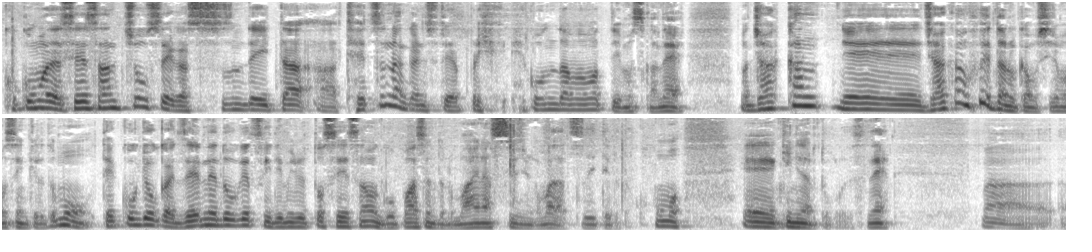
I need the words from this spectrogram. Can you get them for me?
ここまで生産調整が進んでいた鉄なんかについてやっぱりへこんだままって言いますかね、まあ、若干、えー、若干増えたのかもしれませんけれども、鉄鋼業界前年同月比で見ると生産は5%のマイナス水準がまだ続いていると。ここも、えー、気になるところですね。まあ、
